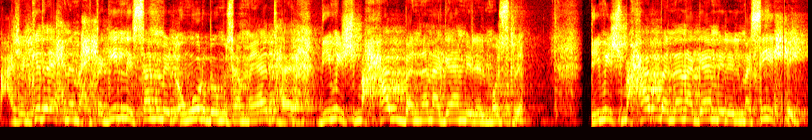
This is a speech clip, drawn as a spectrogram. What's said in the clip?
عشان كده إحنا محتاجين نسمي الأمور بمسمياتها. دي مش محبة إن أنا جامل المسلم. دي مش محبة إن أنا جامل المسيحي.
